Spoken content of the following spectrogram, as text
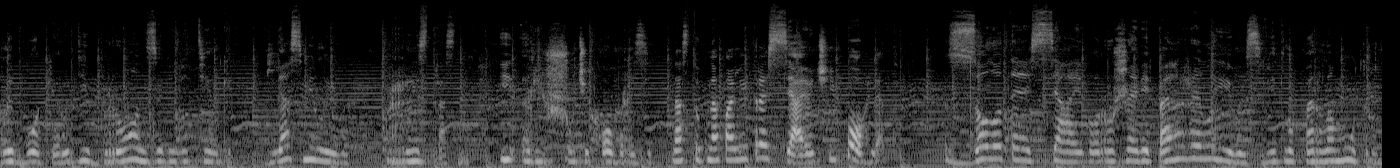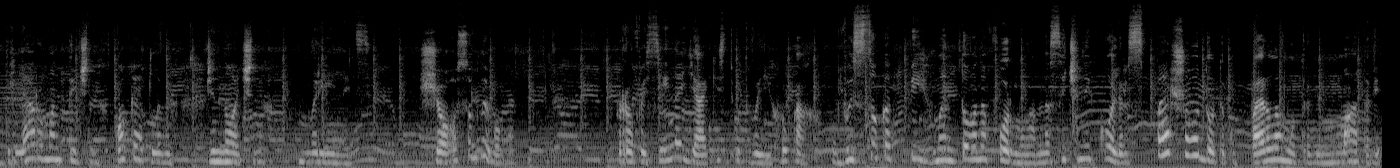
глибокі, руді, бронзові відтінки для сміливих, пристрасних і рішучих образів. Наступна палітра сяючий погляд. Золоте сяйво, рожеві переливи, світло перламутру для романтичних, кокетливих, жіночних мрійниць. Що особливого? Професійна якість у твоїх руках, висока пігментована формула, насичений колір з першого дотику перламутрові, матові.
